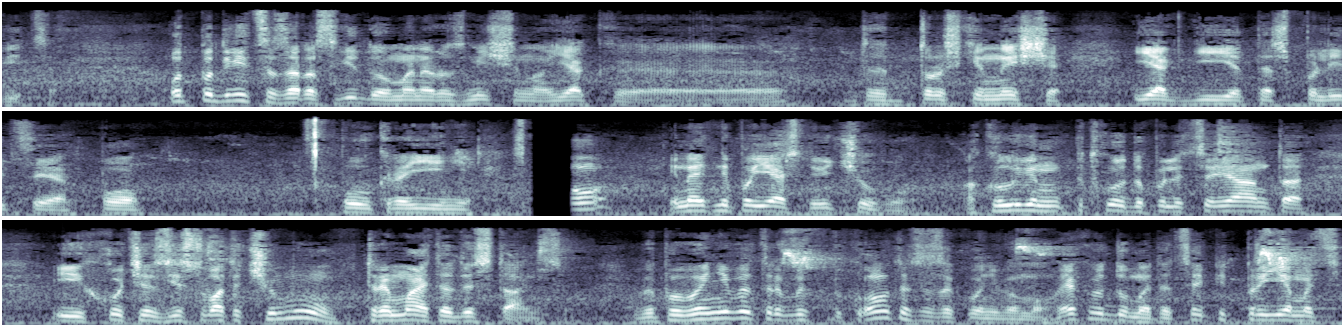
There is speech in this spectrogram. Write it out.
звідси. От подивіться зараз відео, у мене розміщено, як е, трошки нижче, як діє теж поліція по, по Україні. І навіть не пояснює чого. А коли він підходить до поліціянта і хоче з'ясувати, чому, тримайте дистанцію. Ви повинні виконувати ці законні вимоги. Як ви думаєте, цей підприємець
